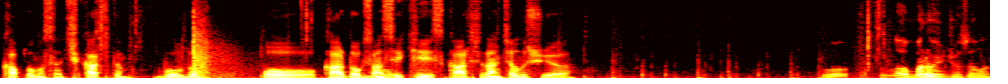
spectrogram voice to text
kaplamasını çıkarttım. Buldum. O kar 98 karşıdan çalışıyor. Bu normal oyuncu o zaman.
